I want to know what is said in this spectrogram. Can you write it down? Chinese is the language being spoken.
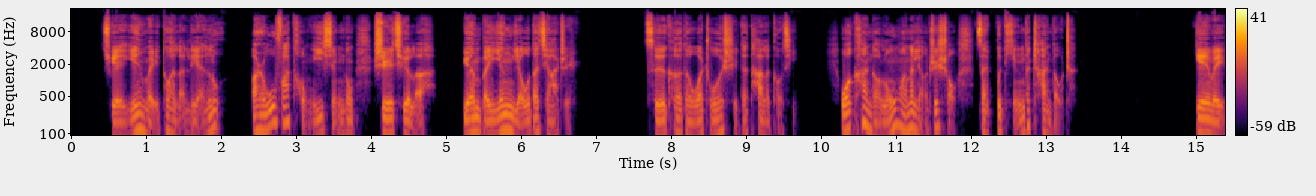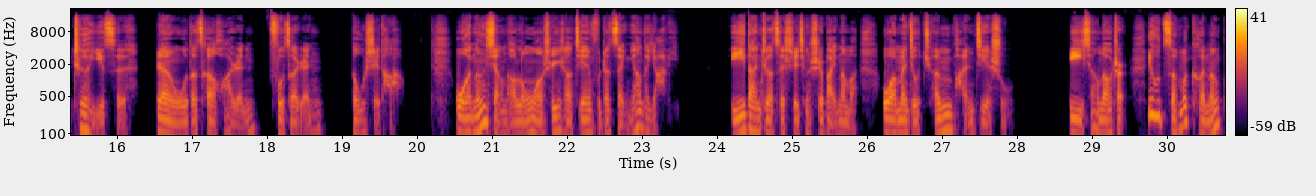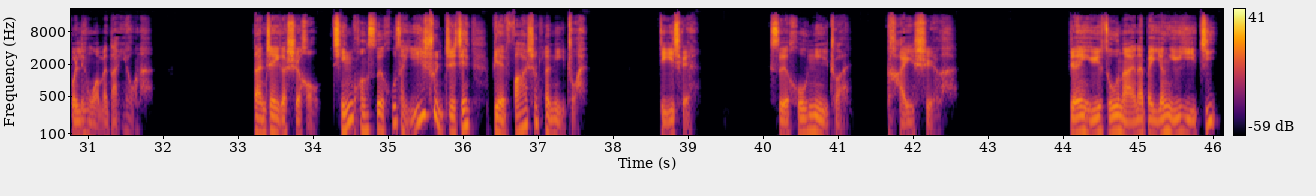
却因为断了联络而无法统一行动，失去了原本应有的价值。此刻的我着实的叹了口气。我看到龙王的两只手在不停的颤抖着，因为这一次任务的策划人、负责人都是他。我能想到龙王身上肩负着怎样的压力，一旦这次事情失败，那么我们就全盘皆输。一想到这儿，又怎么可能不令我们担忧呢？但这个时候，情况似乎在一瞬之间便发生了逆转。的确。似乎逆转开始了。人鱼族奶奶被银鱼一击，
